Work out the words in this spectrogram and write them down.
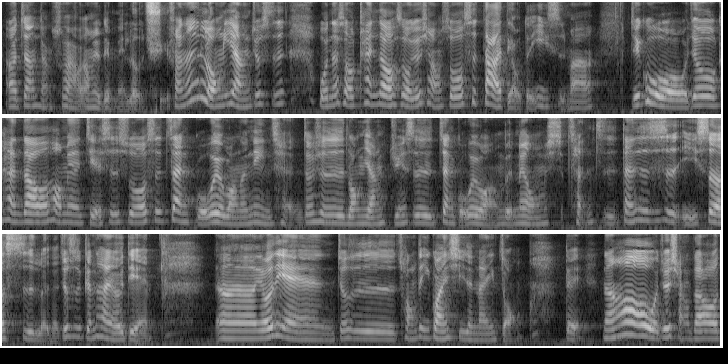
啊，这样讲出来好像有点没乐趣。反正龙阳就是我那时候看到的时候，我就想说是大屌的意思吗？结果我就看到后面解释说是战国魏王的佞臣，就是龙阳君是战国魏王的那种臣子，但是是以色侍人的，就是跟他有点。呃，有点就是床笫关系的那一种，对。然后我就想到，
